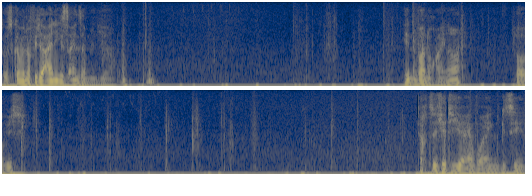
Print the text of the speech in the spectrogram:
So, jetzt können wir noch wieder einiges einsammeln hier. Hinten war noch einer, glaube ich. Dachte, ich hätte hier irgendwo einen gesehen.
